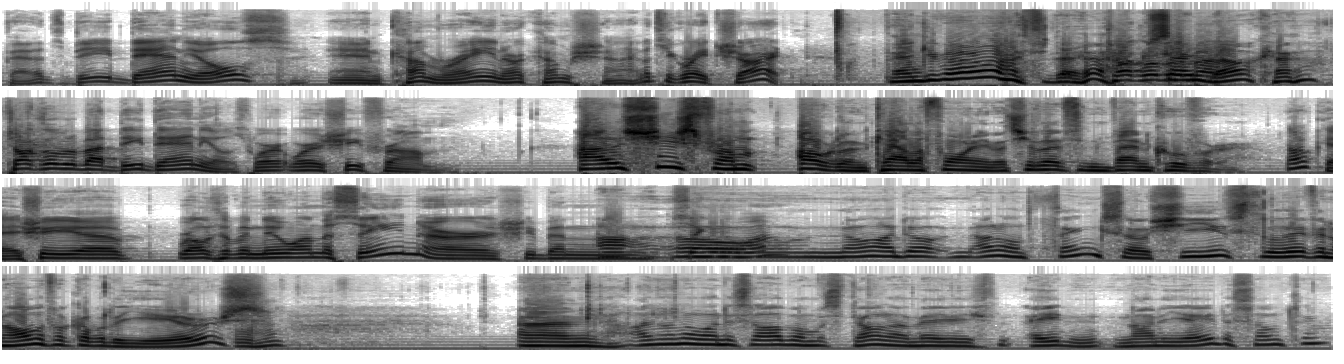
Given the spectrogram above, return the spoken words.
Like that. It's Dee Daniels and Come Rain or Come Shine. That's a great chart. Thank you very much. Talk a little Same bit about-. Talk a little bit about Dee Daniels. Where, where is she from? Uh, she's from Oakland, California, but she lives in Vancouver. Okay, she uh, relatively new on the scene, or has she been Uh, singing a oh, while? no, I don't. I don't think so. She used to live in Holland for a couple of years, Mm-hmm. and I don't know when this album was done. Maybe eight, 98 or something.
